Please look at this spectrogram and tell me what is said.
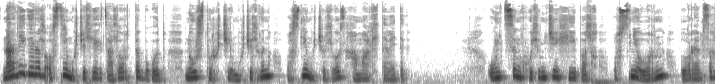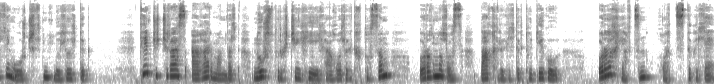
Нарны гэрэл усны мөчлөгийг залуурдаг бөгөөд нөөц төрөгчийн мөчлөг нь усны мөчлөгөөс хамааралтай байдаг. Үндсэн хүлэмжийн хий болох усны ур нь уур амьсгалын өөрчлөлтөнд нөлөөлдөг. Тэвч учраас агаар мандалд нөөц төрөгчийн хий их агуулгадах тусам ургамал ус баг хэрэгэлдэг төдийгүй ургах явц нь хурдсдаг билээ.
